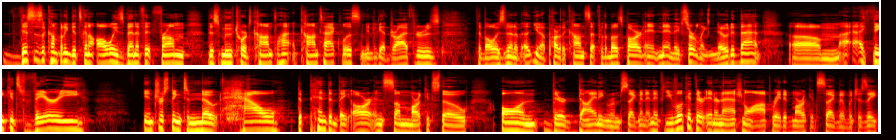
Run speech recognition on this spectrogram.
this is a company that's going to always benefit from this move towards contact, contactless. I mean, they've got drive-throughs. They've always been a you know part of the concept for the most part, and, and they've certainly noted that. Um, I, I think it's very interesting to note how dependent they are in some markets, though, on their dining room segment. And if you look at their international operated market segment, which is a,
